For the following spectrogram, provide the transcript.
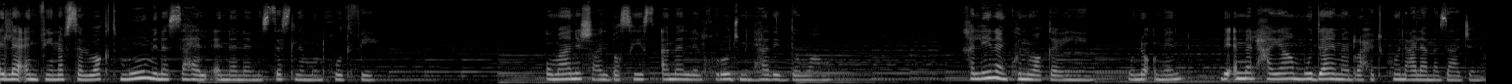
إلا أن في نفس الوقت مو من السهل أننا نستسلم ونخوض فيه. وما نشعل بصيص أمل للخروج من هذه الدوامة. خلينا نكون واقعيين ونؤمن بأن الحياة مو دايما راح تكون على مزاجنا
